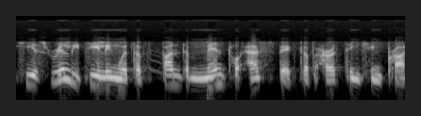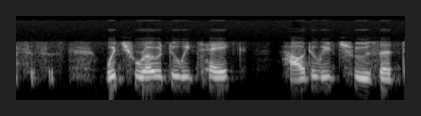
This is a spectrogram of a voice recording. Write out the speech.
he's really dealing with a fundamental aspect of our thinking processes. Which road do we take? How do we choose it?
